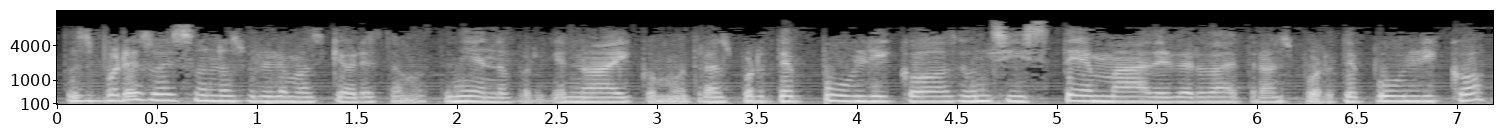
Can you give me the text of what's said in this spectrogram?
Entonces por eso esos son los problemas que ahora estamos teniendo, porque no hay como transporte público, un sistema de verdad de transporte público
